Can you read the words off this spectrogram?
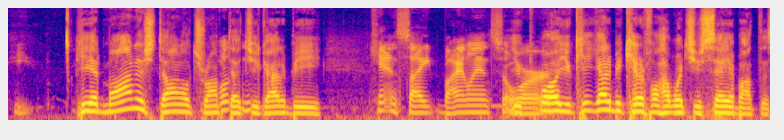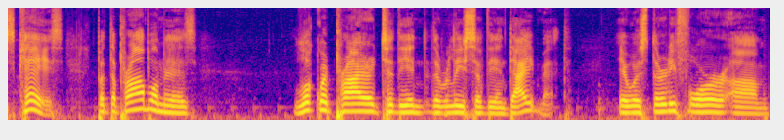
he He admonished Donald Trump Well, that you got to be can't incite violence or. You, well, you, got to be careful how what you say about this case. But the problem is, look what prior to the the release of the indictment, it was 34 um,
